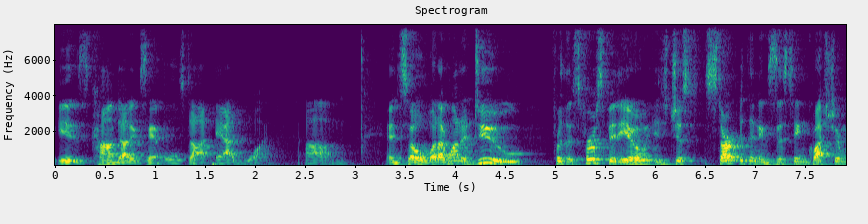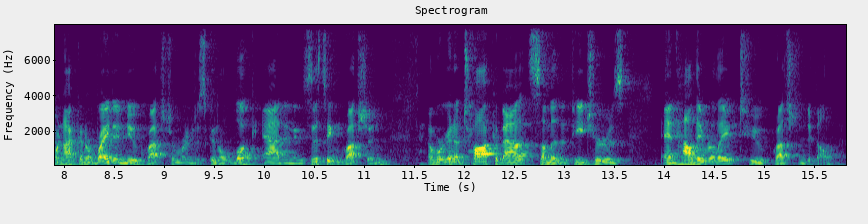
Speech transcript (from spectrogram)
is com.examples.add1. Um, and so what I want to do for this first video is just start with an existing question. We're not going to write a new question. We're just going to look at an existing question and we're going to talk about some of the features and how they relate to question development.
